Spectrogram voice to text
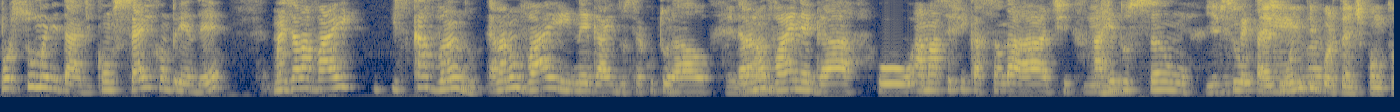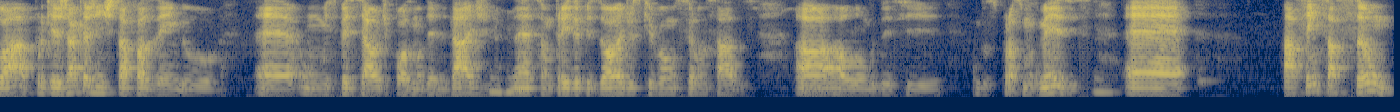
por sua humanidade, consegue compreender, mas ela vai escavando. Ela não vai negar a indústria cultural, Exato. ela não vai negar o, a massificação da arte, uhum. a redução Isso é muito importante pontuar, porque já que a gente está fazendo é, um especial de pós-modernidade, uhum. né? São três episódios que vão ser lançados a, ao longo desse dos próximos meses. Uhum. É, a sensação,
